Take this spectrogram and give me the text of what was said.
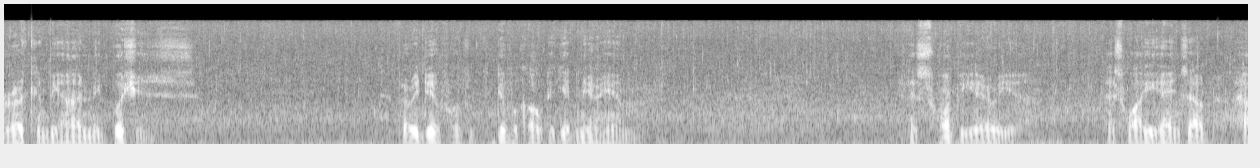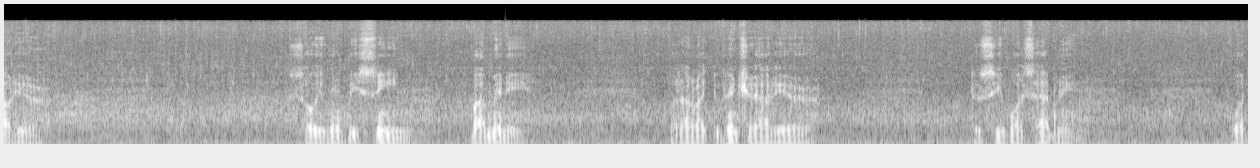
lurking behind the bushes. Very difficult, difficult to get near him. In a swampy area. That's why he hangs out out here. So he won't be seen by many. But I like to venture out here to see what's happening. What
